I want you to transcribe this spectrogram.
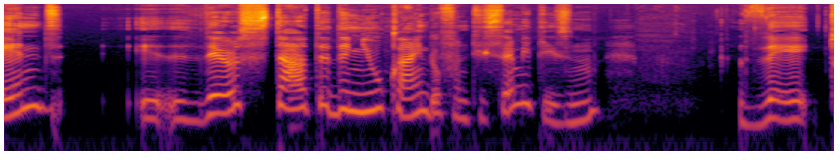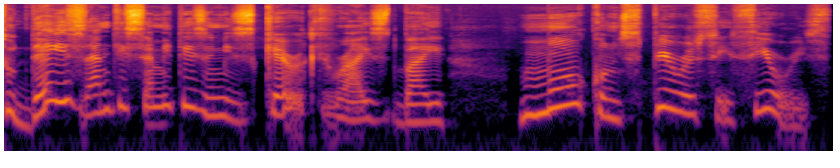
and uh, there started a new kind of anti-Semitism. The today's anti-Semitism is characterized by more conspiracy theories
